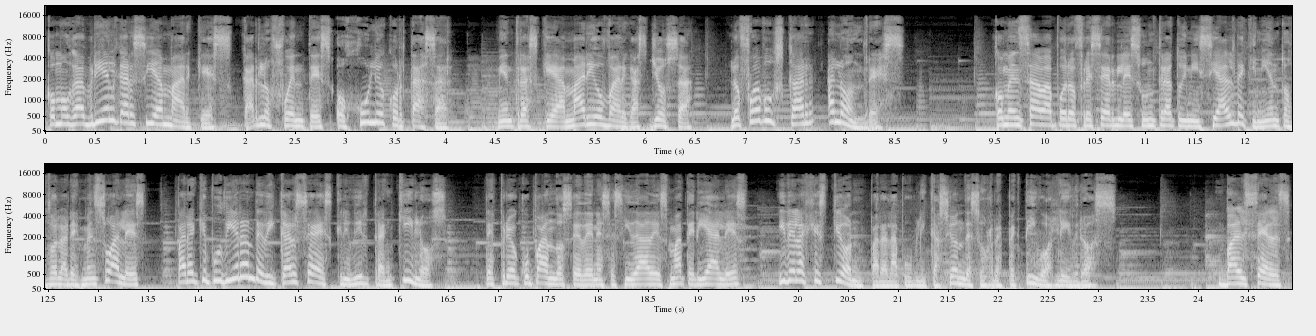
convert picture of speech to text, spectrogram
como Gabriel García Márquez, Carlos Fuentes o Julio Cortázar, mientras que a Mario Vargas Llosa lo fue a buscar a Londres. Comenzaba por ofrecerles un trato inicial de 500 dólares mensuales para que pudieran dedicarse a escribir tranquilos, despreocupándose de necesidades materiales y de la gestión para la publicación de sus respectivos libros. Balcells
